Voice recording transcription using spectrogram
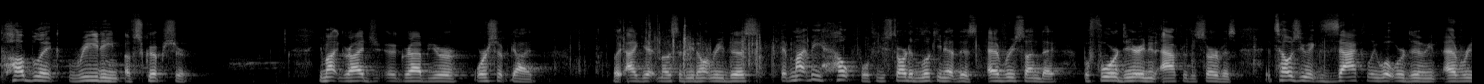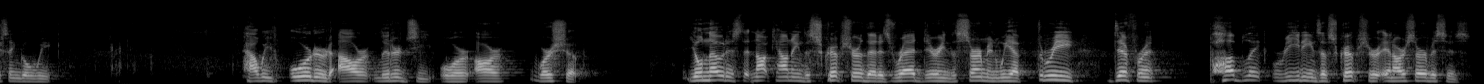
public reading of Scripture. You might grab, uh, grab your worship guide. Like I get most of you don't read this. It might be helpful if you started looking at this every Sunday, before, during, and after the service. It tells you exactly what we're doing every single week. How we've ordered our liturgy or our worship. You'll notice that not counting the scripture that is read during the sermon, we have three different public readings of scripture in our services.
